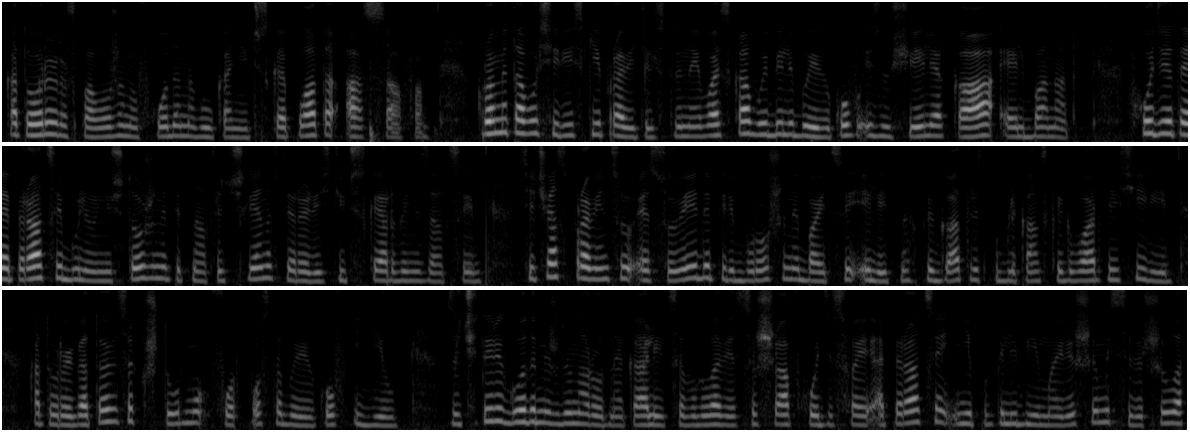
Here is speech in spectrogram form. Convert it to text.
который расположен у входа на вулканическое плато Ас-Сафа. Кроме того, сирийские правительственные войска выбили боевиков из ущелья Каа-эль-Банат. В ходе этой операции были уничтожены 15 членов террористической организации. Сейчас в провинцию Эс-Сувейда переброшены бойцы элитных бригад Республиканской гвардии Сирии, которые готовятся к штурму форпоста боевиков ИГИЛ. За четыре года международная коалиция во главе с США в ходе своей операции «Непоколебимая решимость» совершила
